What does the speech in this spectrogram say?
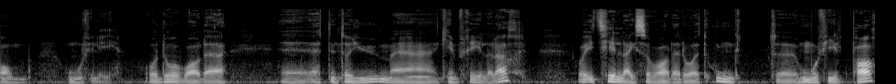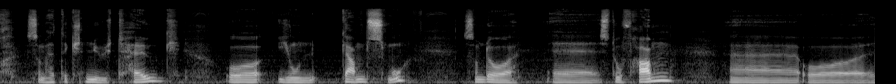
om homofili. Og da var det eh, et intervju med Kim Friele der. Og i tillegg så var det da et ungt eh, homofilt par som heter Knut Haug og Jon Gamsmo, som da eh, sto fram. Eh, og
